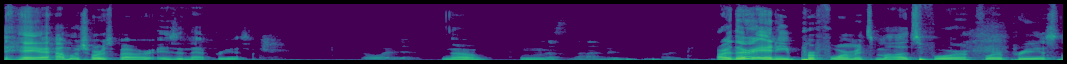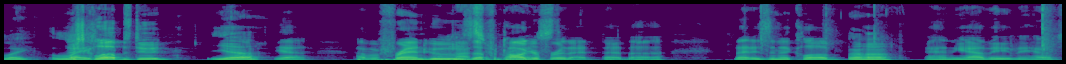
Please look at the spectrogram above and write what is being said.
Hey, how much horsepower is in that Prius? No. Idea. No? Hmm. Are there any performance mods for for a Prius? Like, there's clubs, dude. yeah. Yeah, I have a friend who's a surprised. photographer that that uh, that is in a club, Uh huh. and yeah, they they have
